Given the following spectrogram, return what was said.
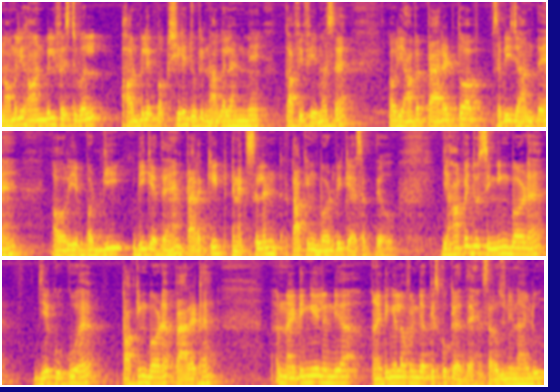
normally hornbill festival hornbill एक पक्षी है जो कि नागालैंड में काफ़ी फ़ेमस है। और यहाँ पे पैरट तो आप सभी जानते हैं, और ये बडगी भी कहते हैं parakeet an excellent talking bird भी कह सकते हो। यहाँ पे जो सिंगिंग बर्ड है, ये कुकू है टॉकिंग बर्ड है पैरट है। Nightingale India nightingale of India किसको कहते हैं? सरोजनी नायडू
